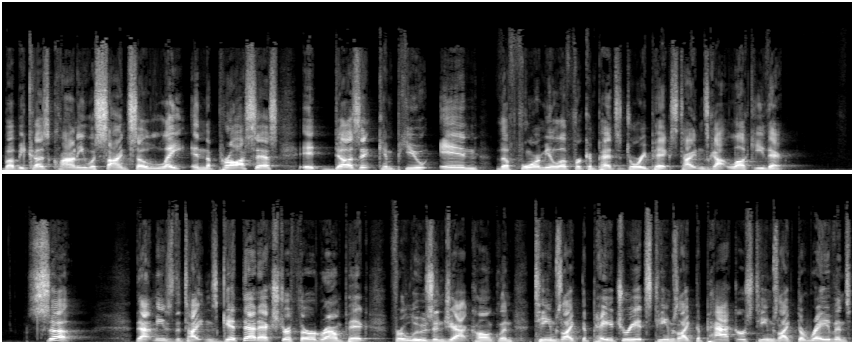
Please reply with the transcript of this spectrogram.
but because Clowney was signed so late in the process, it doesn't compute in the formula for compensatory picks. Titans got lucky there. So, that means the Titans get that extra third round pick for losing Jack Conklin. Teams like the Patriots, teams like the Packers, teams like the Ravens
